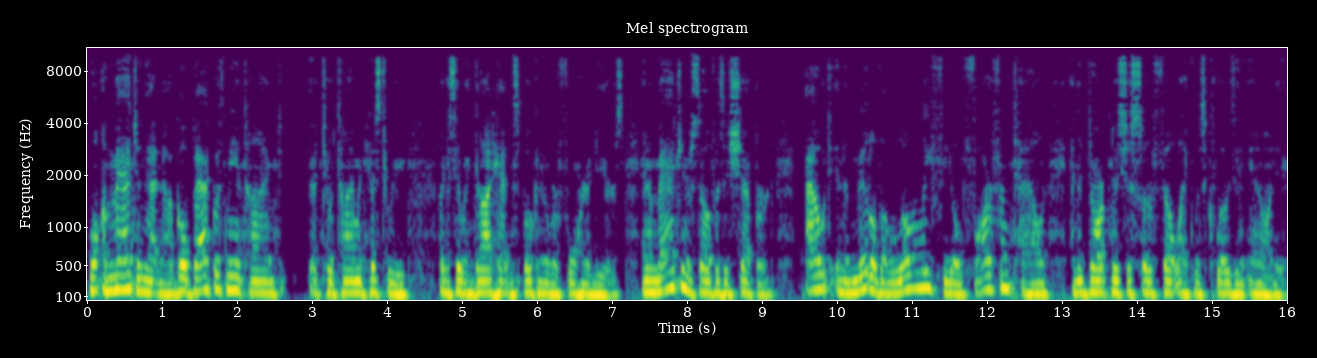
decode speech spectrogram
Well, imagine that now. Go back with me in time to, uh, to a time in history, like I said, when God hadn't spoken in over 400 years. And imagine yourself as a shepherd out in the middle of a lonely field far from town, and the darkness just sort of felt like was closing in on you.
